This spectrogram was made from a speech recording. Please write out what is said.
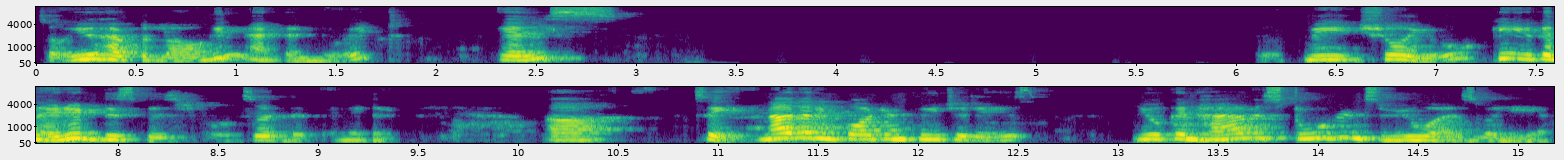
So you have to log in and then do it. Else, me show you. Okay, you can edit this quiz also at any time. Uh, see, another important feature is you can have a student's view as well here.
